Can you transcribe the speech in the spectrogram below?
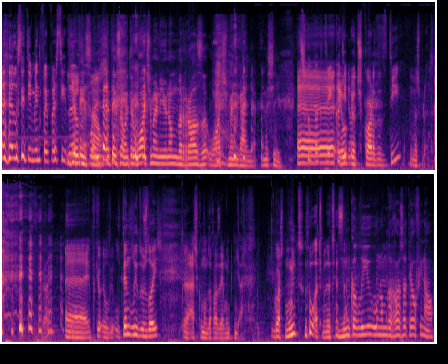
o sentimento foi parecido. E atenção, depois- atenção, entre o Watchman e o nome da Rosa, o Watchman ganha. Mas sim. Desculpa, Coutinho, eu, eu discordo de ti, mas pronto. Eh, porque eu, eu, tendo lido os dois, eh, acho que o nome da Rosa é muito melhor. Gosto muito do Watchmen, atenção. Nunca li o nome da Rosa até ao final.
